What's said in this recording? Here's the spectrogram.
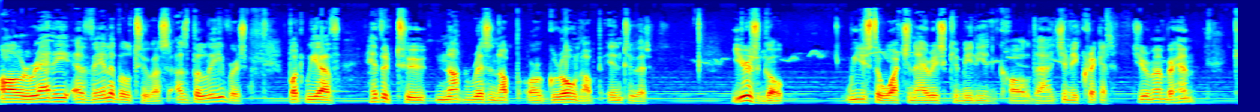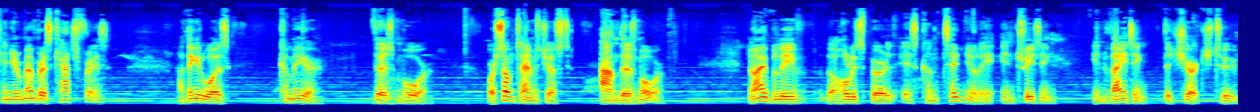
already available to us as believers, but we have hitherto not risen up or grown up into it. Years ago, we used to watch an Irish comedian called uh, Jimmy Cricket. Do you remember him? Can you remember his catchphrase? I think it was, Come here, there's more. Or sometimes just, And there's more. Now, I believe the Holy Spirit is continually entreating, inviting the church to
